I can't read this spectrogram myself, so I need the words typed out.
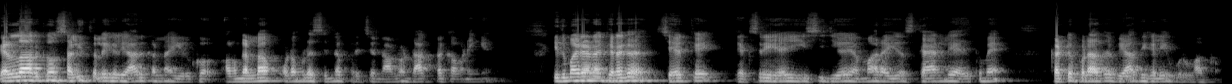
எல்லாருக்கும் சளி தொல்லைகள் யாருக்கெல்லாம் இருக்கோ அவங்கெல்லாம் உடம்புல சின்ன பிரச்சனைனாலும் டாக்டரை கவனிங்க. இது மாதிரியான கிரக சேர்க்கை எக்ஸ்ரேயோ இசிஜியோ எம்ஆர்ஐயோ ஸ்கேன்லேயோ எதுக்குமே கட்டுப்படாத வியாதிகளை உருவாக்கும்.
